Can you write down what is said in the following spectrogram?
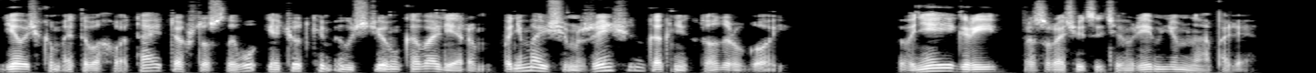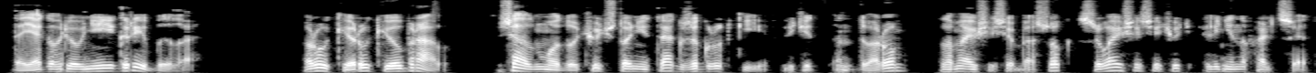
Девочкам этого хватает, так что слыву я чутким и учтивым кавалером, понимающим женщин, как никто другой. Вне игры разворачивается тем временем на поле. Да я говорю, вне игры было. Руки, руки убрал. Взял моду, чуть что не так, за грудки. Летит над двором, ломающийся босок, срывающийся чуть ли не на фальцет.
